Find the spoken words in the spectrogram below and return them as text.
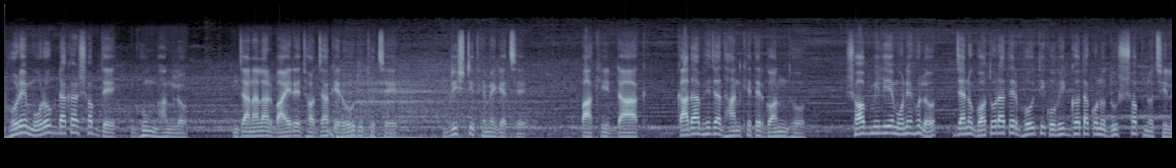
ভোরে মোরগ ডাকার শব্দে ঘুম ভাঙল। জানালার বাইরে ঝরঝাকে রোদ উঠেছে, বৃষ্টি থেমে গেছে, পাখির ডাক, কাদা ভেজা ধান ক্ষেতের গন্ধ, সব মিলিয়ে মনে হলো যেন গতরাতের ভৌতিক অভিজ্ঞতা কোনো দুঃস্বপ্ন ছিল,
